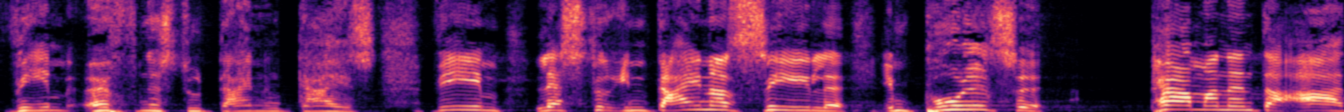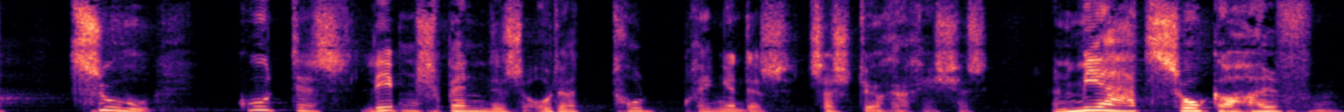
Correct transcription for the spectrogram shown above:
Wem öffnest du deinen Geist? Wem lässt du in deiner Seele Impulse permanenter Art zu? Gutes, Lebensspendendes oder Todbringendes, Zerstörerisches. Und mir hat so geholfen,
